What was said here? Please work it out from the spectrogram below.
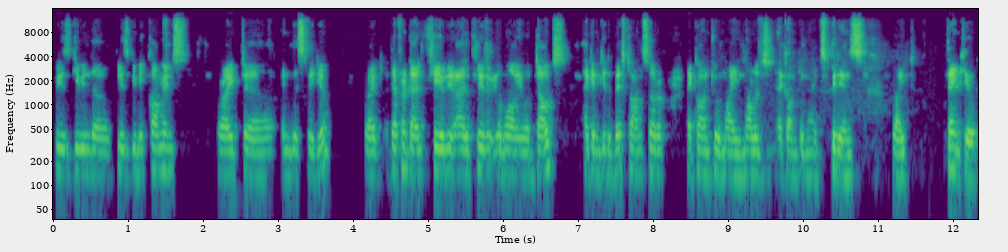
please give in the please give me comments, right, uh, in this video, right? Definitely, I'll clear I'll clear your, your doubts. I can give the best answer according to my knowledge, according to my experience, right? Thank you.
